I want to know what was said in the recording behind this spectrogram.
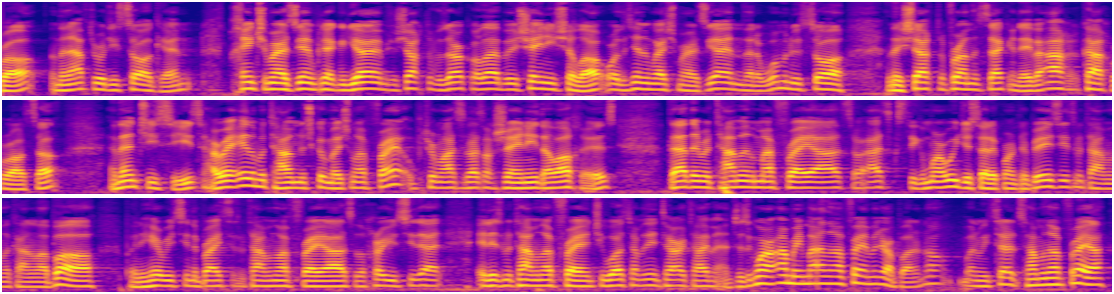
Ra, and then afterwards he saw again Chen Shemer Ziyam Kneged Yayim Shachta Vazarkala B'Sheni Shala, or the same way Shemer that a woman who saw and they shachted for on the second day Rasa, and then she sees Hare Elam Matam Nishkav Meshim Lafreya Pesach Sheni. The Alach is that they're Matam Lafreya. So asks the Gemara, we just said according to Rabbi Yitzchak Matam Lakan Laba, but here we see in the it's Matam Lafreya. So the you see that it is Matam Lafreya, and she was Tamil the entire time. And says, Amri Lafreya Midrabanan. No, when we said it's Tamil Lafreya,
